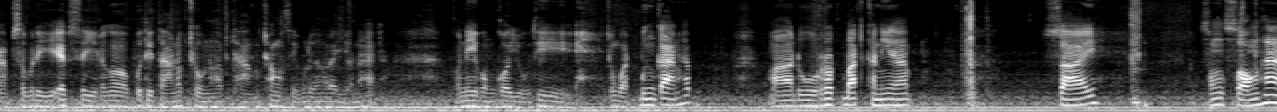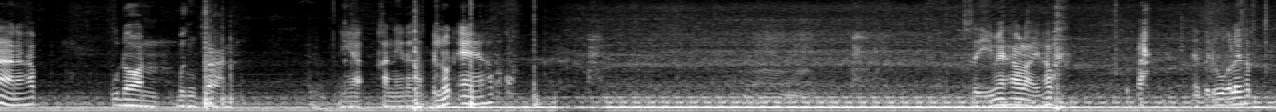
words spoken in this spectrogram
ครับสวัสดี FC แล้วก็ผู้ติดตามรับชมนะครับ ทางช่องสีบุญเรืองอะไรอยู่นะฮะวันนี้ผมก็อยู่ที่จังหวัดบึงกาฬครับ มาดูรถบัสคันนี้นะครับ สาย 225 นะครับ อุดรบึงกาฬนี่ฮะคันนี้นะครับ เป็นรถแอร์ครับสีไม่เท่าไหร่ครับเดี๋ยวไปดูกันเลยครับ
